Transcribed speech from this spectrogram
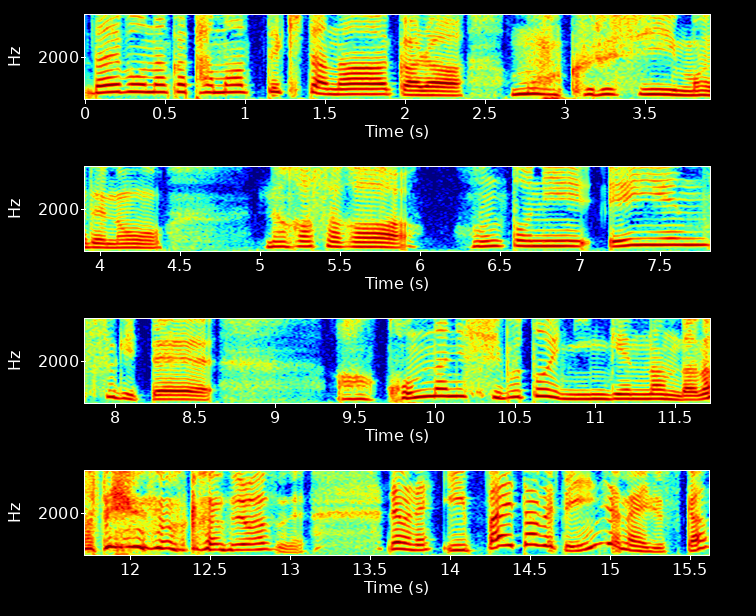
だいぶお腹溜まってきたなーから、もう苦しいまでの長さが、本当に永遠すぎて、あ、こんなにしぶとい人間なんだなっていうのを感じますね。でもね、いっぱい食べていいんじゃないですか？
